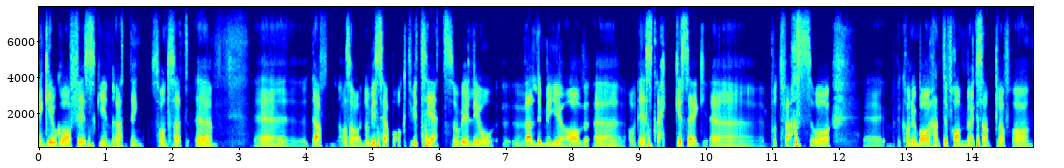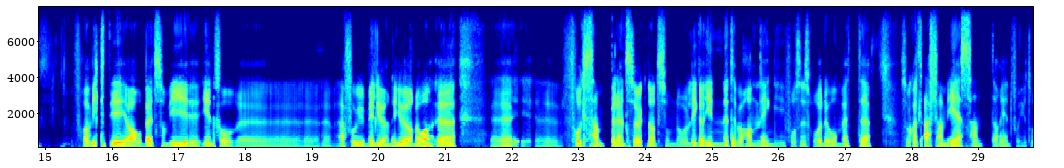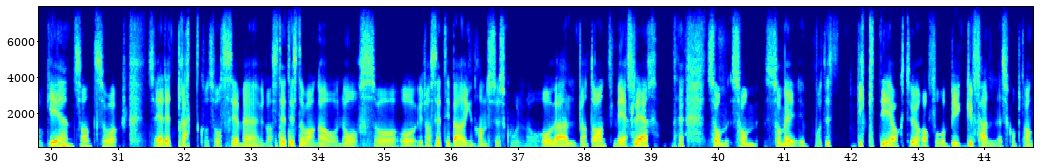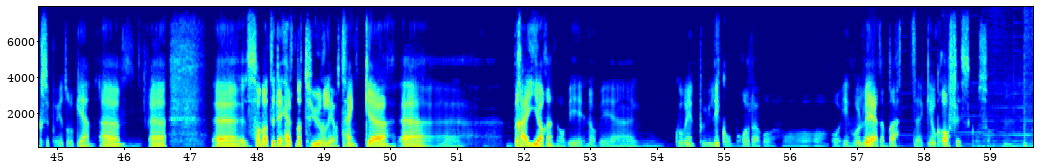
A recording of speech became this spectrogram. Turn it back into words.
en geografisk innretning sånn sett. Eh, Eh, der, altså, når vi ser på aktivitet, så vil jo veldig mye av, eh, av det strekke seg eh, på tvers. Og jeg kan jo bare hente fram eksempler fra, fra viktig arbeid som vi innenfor FoU-miljøene gjør nå. Eh, F.eks. en søknad som nå ligger inne til behandling i Forskningsrådet om et eh, såkalt FME-senter innenfor hydrogen. Så, så, er det et bredt konsortium med Universitetet i Stavanger og NORS og, og Universitetet i Bergen, Handelshøyskolen og HVL bl.a. med flere. Som, som, som er måte, viktige aktører for å bygge felles kompetanse på hydrogen. Uh, uh, sånn at det er helt naturlig å tenke uh, bredere når vi, når vi eh, går inn på ulike områder og, og, og involverer bredt eh, geografisk også. Mm.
